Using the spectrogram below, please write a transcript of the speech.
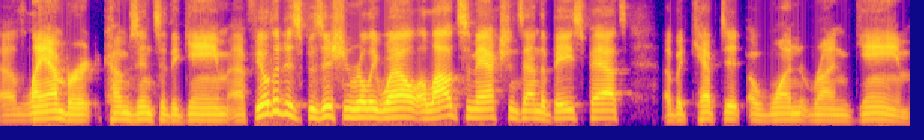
uh, Lambert comes into the game, uh, fielded his position really well, allowed some actions on the base paths, uh, but kept it a one run game.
